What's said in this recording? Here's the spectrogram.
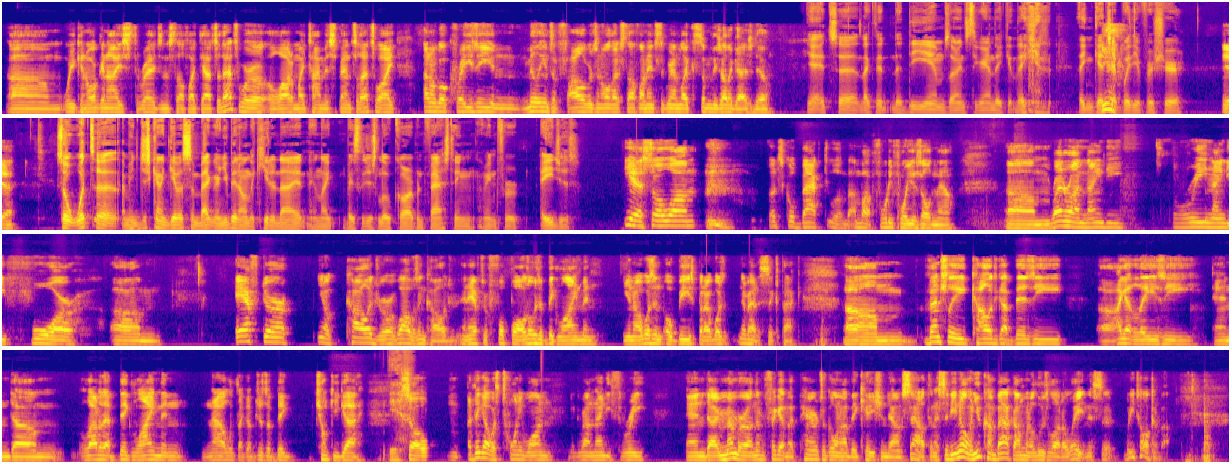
um, where you can organize threads and stuff like that. So that's where a lot of my time is spent. So that's why I don't go crazy and millions of followers and all that stuff on Instagram like some of these other guys do. Yeah, it's uh, like the the DMs on Instagram. They can they can they can catch yeah. up with you for sure. Yeah. So what's Uh, I mean, just kind of give us some background. You've been on the keto diet and like basically just low carb and fasting. I mean, for ages. Yeah. So um, let's go back to I'm about 44 years old now. Um, right around 90 394 um, after you know college or while I was in college and after football I was always a big lineman. You know I wasn't obese but I wasn't never had a six pack um, eventually college got busy. Uh, I got lazy and um, a lot of that big lineman now looked like I'm just a big chunky guy. Yeah. so I think I was 21 like around 93 and I remember, I'll never forget, my parents were going on vacation down south. And I said, You know, when you come back, I'm going to lose a lot of weight. And they said, What are you talking about?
